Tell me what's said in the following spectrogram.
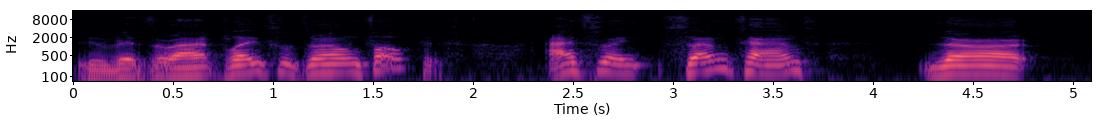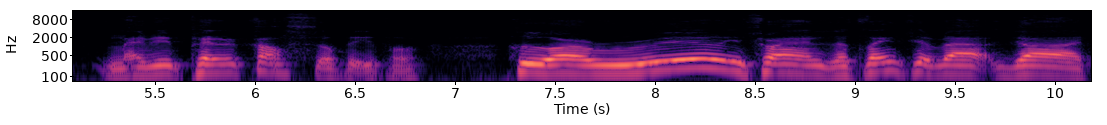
Been at the right place with the wrong focus. I think sometimes there are maybe Pentecostal people who are really trying to think about God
